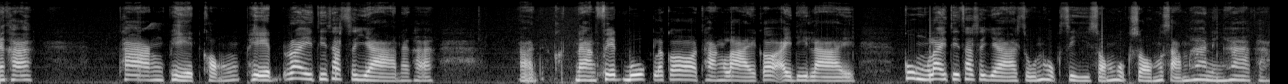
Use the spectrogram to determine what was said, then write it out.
นะคะ ทางเพจของเพจไร่ทิทัศยานะคะอ่านาง Facebook แล้วก็ทางไลน์ก็ ID ไลน์กุ้งไร่ทิทัศยา 0642623515 ค่ะ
